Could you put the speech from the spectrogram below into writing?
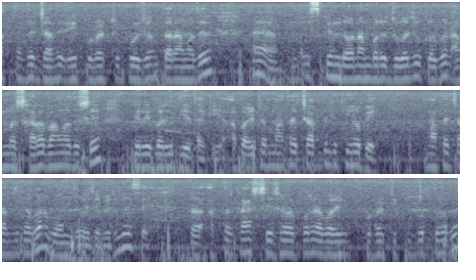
আপনাদের যাদের এই প্রোডাক্টের প্রয়োজন, তারা আমাদের হ্যাঁ স্ক্রিন দেওয়া নম্বরে যোগাযোগ করবেন। আমরা সারা বাংলাদেশে ডেলিভারি দিয়ে থাকি। আবার এটা মাথায় চাপ দিলে কী হবে? মাথায় চাপ দিলে আবার বন্ধ হয়ে যাবে, ঠিক আছে? তা আপনার কাজ শেষ হওয়ার পরে আবার এই প্রোডাক্টটি কী করতে হবে?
